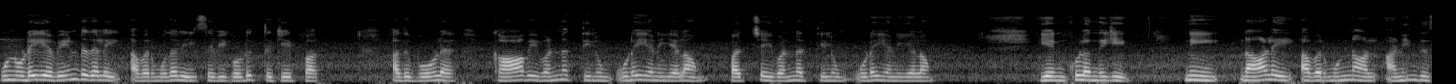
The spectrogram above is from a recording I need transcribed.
உன்னுடைய வேண்டுதலை அவர் முதலில் செவி கொடுத்து கேட்பார். அதுபோல காவி வண்ணத்திலும் உடை அணியலாம் பச்சை வண்ணத்திலும் உடை அணியலாம். என் குழந்தையே நீ நாளை அவர் முன்னால் அணிந்து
